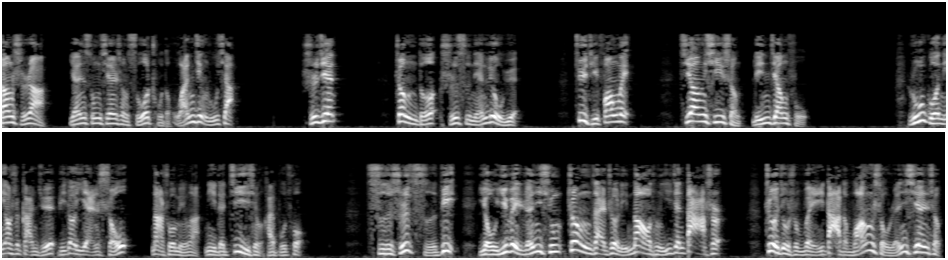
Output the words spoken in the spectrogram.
当时啊，严嵩先生所处的环境如下：时间，正德十四年六月，具体方位，江西省临江府。如果你要是感觉比较眼熟，那说明啊，你的记性还不错。此时此地有一位仁兄正在这里闹腾一件大事，这就是伟大的王守仁先生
